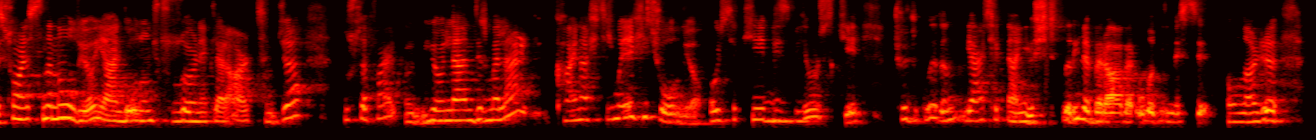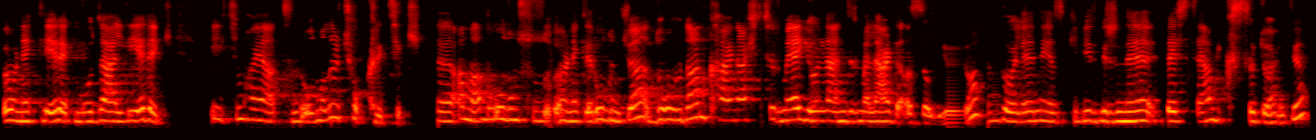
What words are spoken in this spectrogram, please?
E sonrasında ne oluyor? Yani bu olumsuz örnekler artınca bu sefer yönlendirmeler kaynaştırmaya hiç olmuyor. Oysa ki biz biliyoruz ki çocukların gerçekten yaşıtlarıyla beraber olabilmesi, onları örnekleyerek, modelleyerek eğitim hayatında olmaları çok kritik. Ee, ama bu olumsuz örnekler olunca doğrudan kaynaştırmaya yönlendirmeler de azalıyor. Böyle ne yazık ki birbirini besleyen bir kısır döngü.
